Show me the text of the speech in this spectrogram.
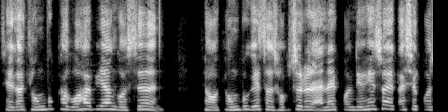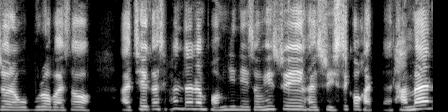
제가 경북하고 합의한 것은 저 경북에서 접수를 안 할 건데 회수해 가실 거죠라고 물어봐서 아 제가 판단한 범위 내에서 회수해 갈 수 있을 것 같다. 다만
